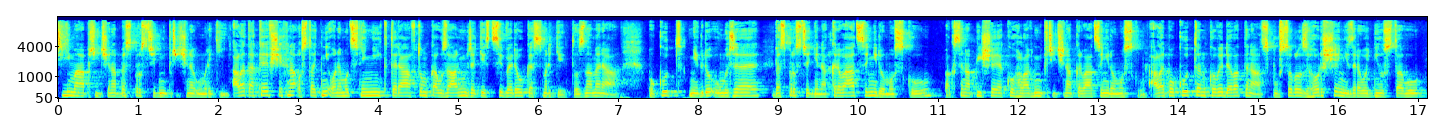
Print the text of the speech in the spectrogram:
přímá příčina, bezprostřední příčina úmrtí, ale také všechna ostatní onemocnění, která v tom kauzálním řetězci vedou ke smrti. To znamená, pokud někdo umře bezprostředně na krvácení do mozku, pak se napíše jako hlavní příčina krvácení do mozku. Ale pokud ten COVID-19 způsobil zhoršení zdravotního stavu,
